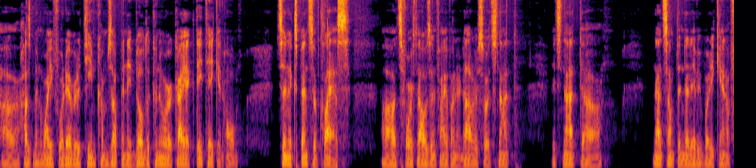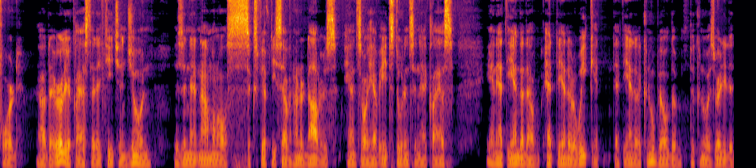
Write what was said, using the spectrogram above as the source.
uh, husband, wife, whatever the team comes up and they build a canoe or a kayak, they take it home. It's an expensive class. Uh, it's four thousand five hundred dollars, so it's not it's not uh, not something that everybody can afford. Uh, the earlier class that I teach in June is in that nominal six fifty seven hundred dollars, and so I have eight students in that class. And at the end of the at the end of the week, at, at the end of the canoe build, the, the canoe is ready to,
